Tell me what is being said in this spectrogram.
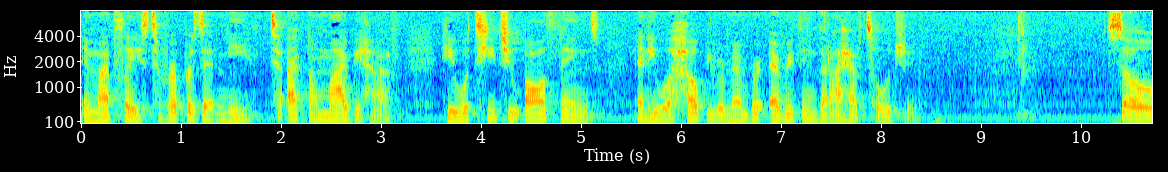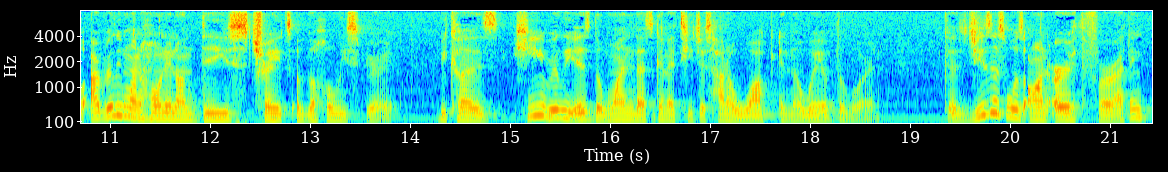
in my place, to represent me, to act on my behalf. He will teach you all things, and he will help you remember everything that I have told you. So, I really want to hone in on these traits of the Holy Spirit because he really is the one that's going to teach us how to walk in the way of the Lord because Jesus was on earth for, I think,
